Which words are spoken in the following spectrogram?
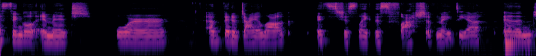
a single image or a bit of dialogue. It's just like this flash of an idea. And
